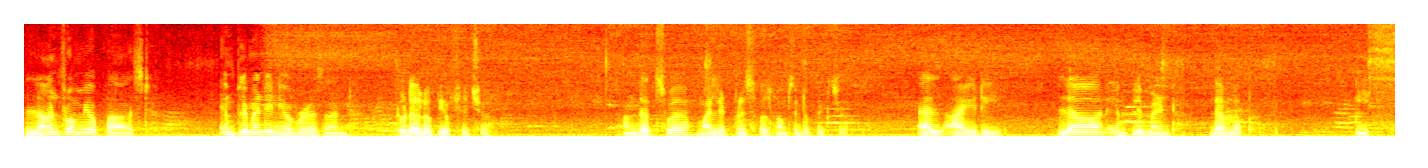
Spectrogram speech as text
learn from your past implement in your present to develop your future. And that's where my LID principle comes into picture. L i d. Learn implement develop. Peace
